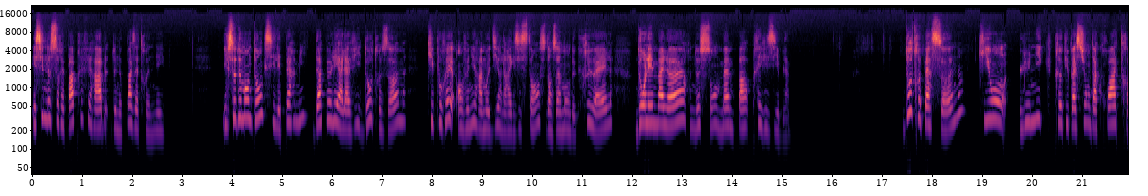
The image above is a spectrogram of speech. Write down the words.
et s'il ne serait pas préférable de ne pas être né. Ils se demandent donc s'il est permis d'appeler à la vie d'autres hommes qui pourraient en venir à maudire leur existence dans un monde cruel dont les malheurs ne sont même pas prévisibles. D'autres personnes qui ont l'unique préoccupation d'accroître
